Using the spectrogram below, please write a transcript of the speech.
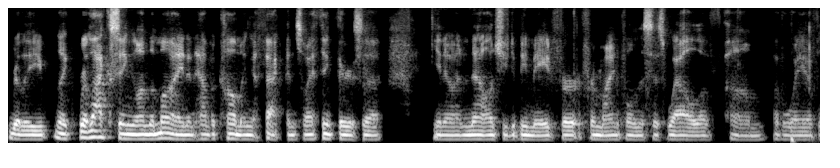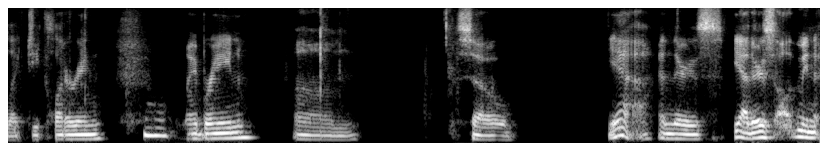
really like relaxing on the mind and have a calming effect. And so I think there's a you know an analogy to be made for for mindfulness as well of um, of a way of like decluttering mm-hmm. my brain. Um, so yeah and there's yeah there's i mean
